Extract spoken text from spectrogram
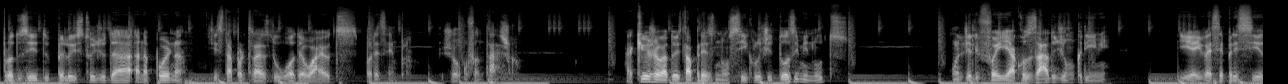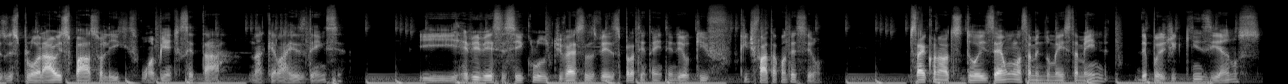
produzido pelo estúdio da Annapurna, que está por trás do Other Wilds, por exemplo. Jogo fantástico. Aqui o jogador está preso num ciclo de 12 minutos, onde ele foi acusado de um crime. E aí vai ser preciso explorar o espaço ali, o ambiente que você está, naquela residência, e reviver esse ciclo diversas vezes para tentar entender o que, o que de fato aconteceu. Psychonauts 2 é um lançamento do mês também, depois de 15 anos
